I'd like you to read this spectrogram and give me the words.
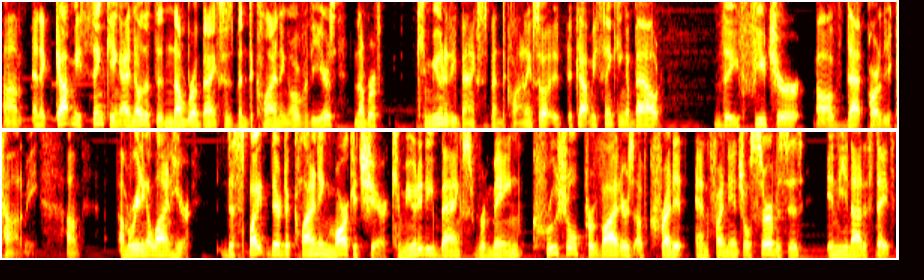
Um, and it got me thinking. I know that the number of banks has been declining over the years. Number of community banks has been declining. So it, it got me thinking about the future of that part of the economy. Um, I'm reading a line here. Despite their declining market share, community banks remain crucial providers of credit and financial services in the United States.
